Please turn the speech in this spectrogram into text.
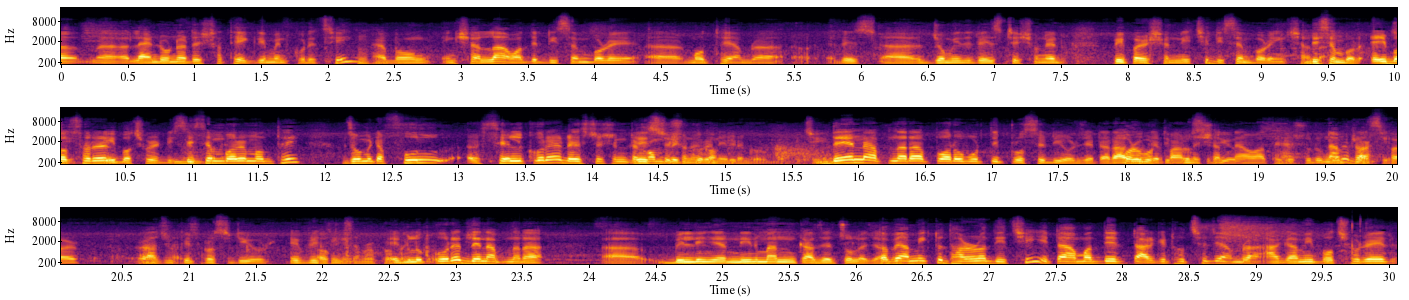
ল্যান্ড ওনারের সাথে এগ্রিমেন্ট করেছি এবং ইনশাল্লাহ আমাদের ডিসেম্বরে আহ, মধ্যে আমরা জমি রেজিস্ট্রেশনের প্রিপারেশন নিচ্ছি ডিসেম্বরে ইনশাল্লাহ ডিসেম্বর। এই বছরের এই বছরের ডিসেম্বরের মধ্যেই জমিটা ফুল সেল করে রেজিস্ট্রেশনটা কমপ্লিট করে নেবেন। দেন আপনারা পরবর্তী প্রসিডিওর যেটা পরবর্তী পারমিশন নেওয়া থেকে হ্যাঁ, শুরু নাম করে ট্রান্সফার রাজুকের প্রসিডিউর এভরিথিং আমরা provide এগুলো করে দেন আপনারা বিল্ডিং এর নির্মাণ কাজে চলে যাবে তবে আমি একটু ধারণা দিচ্ছি এটা আমাদের টার্গেট হচ্ছে যে আমরা আগামী বছরের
